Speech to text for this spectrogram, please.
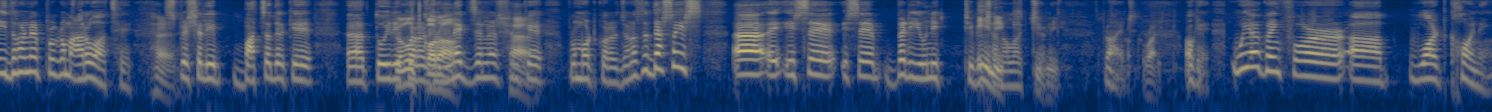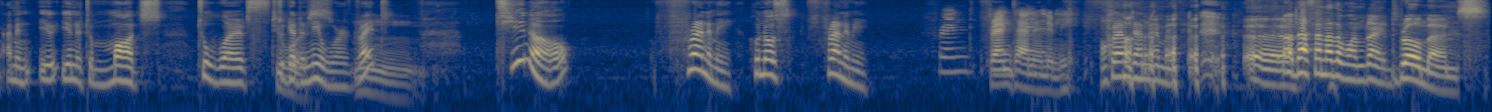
এই ধরনের প্রোগ্রাম আরও আছে হ্যাঁ। স্পেশালি বাচ্চাদেরকে তৈরি করার জন্য নেক্সট জেনারেশনকে হ্যাঁ। প্রমোট করার জন্য so that's it's it's a it's a very unique TV channel actually TV. Right Right. Okay, we are going for uh, word coining. I mean, you, you need to merge two words to Two get a new word, right? Do you know frenemy? Who knows frenemy? Friend, Friend and enemy. Friend and enemy. oh, that's another one, right? bromance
